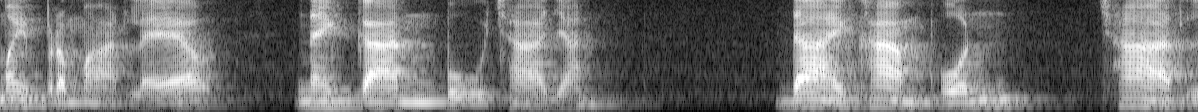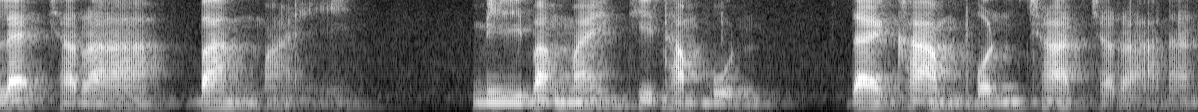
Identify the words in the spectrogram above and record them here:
ไม่ประมาทแล้ว ในการบูชายัน ได้ข้ามพ้นชาติและชราบ้างไหม มีบ้างไหมที่ทำบุญได้ข้ามพ้นชาติชรานั้น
